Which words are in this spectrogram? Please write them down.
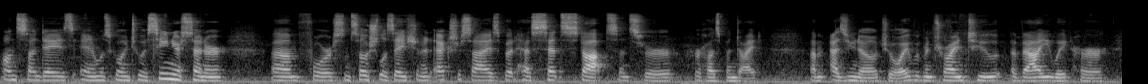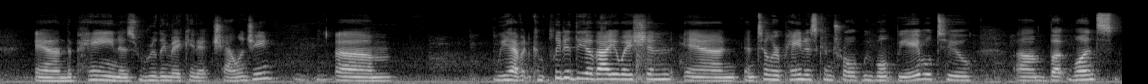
on Sundays and was going to a senior center um, for some socialization and exercise, but has since stopped since her, her husband died. Um, as you know, Joy, we've been trying to evaluate her, and the pain is really making it challenging. Um, we haven't completed the evaluation, and until her pain is controlled, we won't be able to. Um, but once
